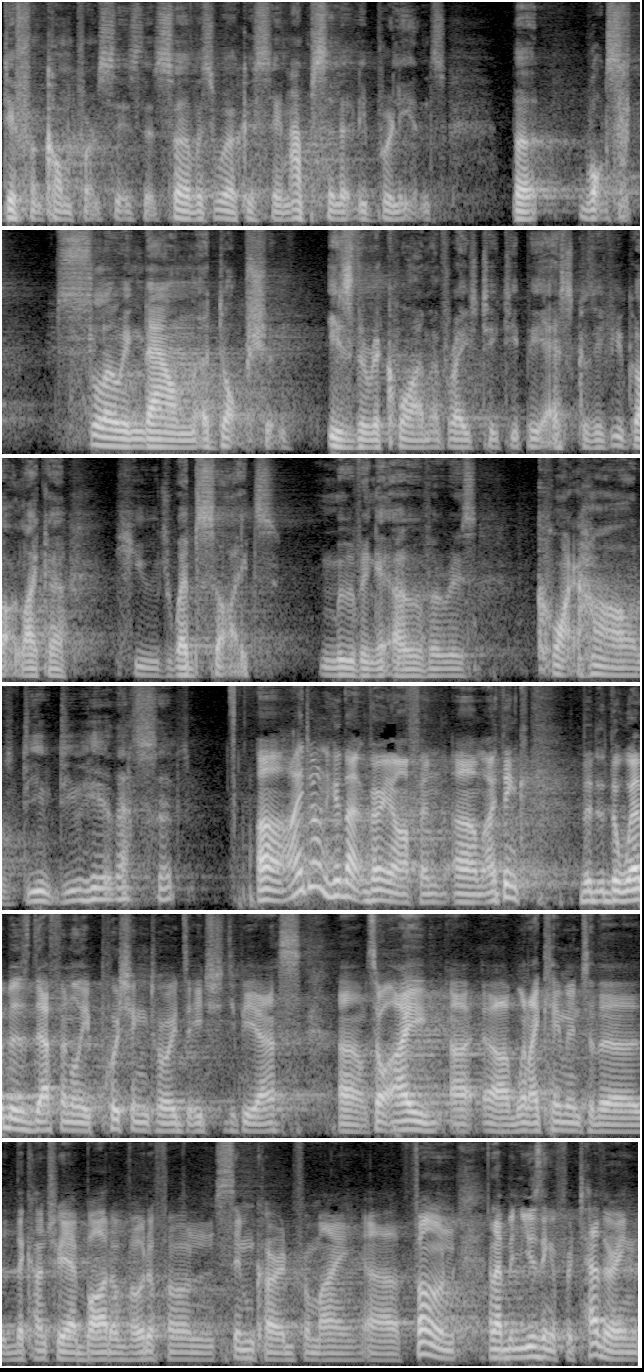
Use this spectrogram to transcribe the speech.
different conferences that service workers seem absolutely brilliant, but what's slowing down adoption is the requirement for HTTPS, because if you've got like a huge website, moving it over is quite hard. Do you, do you hear that said? Uh, I don't hear that very often. Um, I think the, the web is definitely pushing towards HTTPS. Um, so I, uh, uh, when I came into the, the country, I bought a Vodafone SIM card for my uh, phone, and I've been using it for tethering,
